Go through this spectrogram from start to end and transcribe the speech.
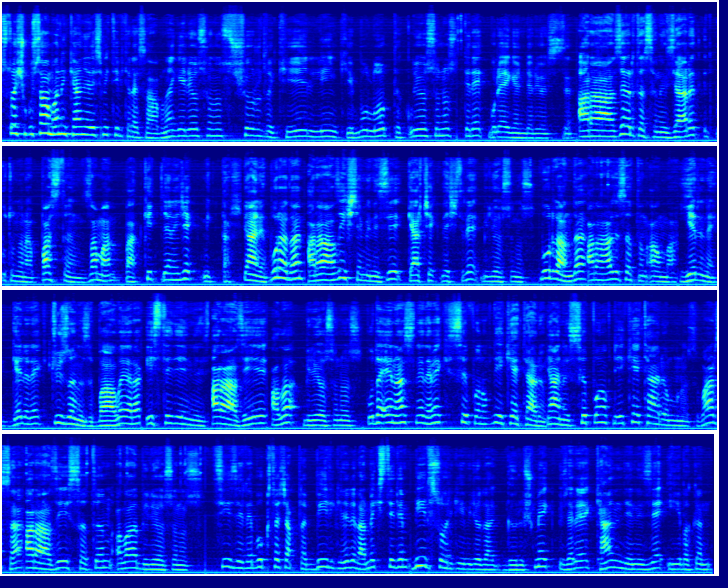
Satoshi Kusama'nın kendi resmi Twitter hesabına geliyorsunuz. Şuradaki linki bulup tıklıyorsunuz. Direkt buraya gönderiyor sizi. Arazi haritasını ziyaret et butonuna bastığın zaman bak kilitlenecek miktar. Yani buradan arazi işleminizi gerçekleştirebiliyorsunuz. Buradan da arazi satın alma yerine gelerek cüzdanınızı bağlayarak istediğiniz araziyi alabiliyorsunuz. Bu da en az ne demek? 0.2 Ethereum. Yani 0.2 Ethereum'unuz varsa araziyi satın alabiliyorsunuz. Sizlere bu kısa çapta bilgileri vermek istedim. Bir sonraki videoda görüşmek üzere. Kendinize iyi bakın.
